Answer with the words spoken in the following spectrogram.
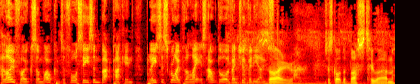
Hello, folks, and welcome to Four Season Backpacking. Please subscribe for the latest outdoor adventure videos. So, just got the bus to um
